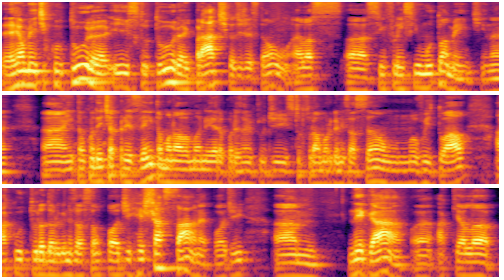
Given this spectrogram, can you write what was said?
é realmente cultura e estrutura e práticas de gestão elas uh, se influenciam mutuamente, né? Ah, então, quando a gente apresenta uma nova maneira, por exemplo, de estruturar uma organização, um novo ritual, a cultura da organização pode rechaçar, né? pode um, negar uh, aquela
